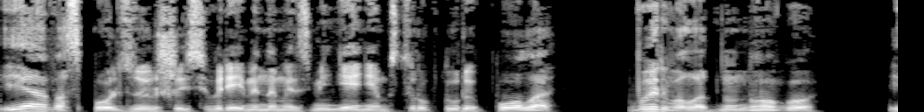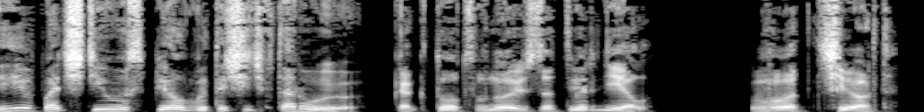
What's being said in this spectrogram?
Я, воспользовавшись временным изменением структуры пола, вырвал одну ногу и почти успел вытащить вторую, как тот вновь затвердел. Вот чёрт!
